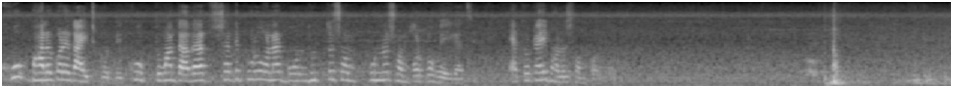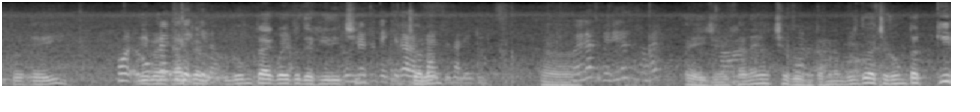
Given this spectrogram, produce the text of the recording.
খুব ভালো করে গাইড করবে। খুব তোমার দাদার সাথে পুরো ওনার বন্ধুত্ব সম্পূর্ণ সম্পর্ক হয়ে গেছে। এতটাই ভালো সম্পর্ক। তো এই রুমটা একটু দেখিয়ে দাও। রুমটা একবার একটু দেখিয়ে দিচ্ছি। চলো। হ্যাঁ। এই যে এখানে হচ্ছে রুমটা মানে বুঝতে পারছ রুমটা কি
